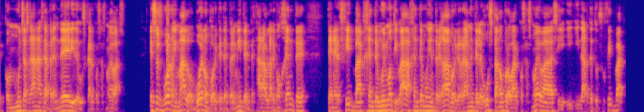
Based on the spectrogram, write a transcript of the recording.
eh, con muchas ganas de aprender y de buscar cosas nuevas. Eso es bueno y malo. Bueno porque te permite empezar a hablar con gente, tener feedback, gente muy motivada, gente muy entregada porque realmente le gusta, ¿no? Probar cosas nuevas y, darte tu, su feedback.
